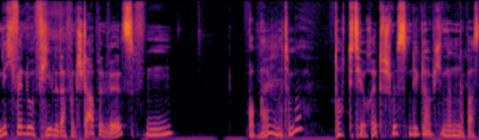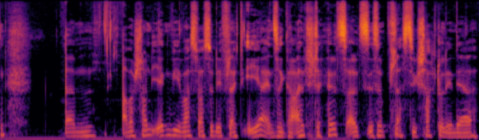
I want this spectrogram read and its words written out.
nicht wenn du viele davon stapeln willst. Mhm. Wobei, warte mal. Doch, theoretisch müssten die, glaube ich, ineinander passen. Ähm, aber schon irgendwie was, was du dir vielleicht eher ins Regal stellst, als diese Plastikschachtel, in der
